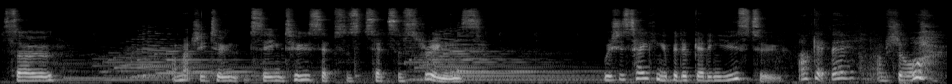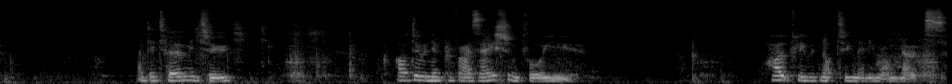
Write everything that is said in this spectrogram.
So I'm actually two, seeing two sets of, sets of strings, which is taking a bit of getting used to. I'll get there, I'm sure. I'm determined to. I'll do an improvisation for you. Hopefully with not too many wrong notes.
